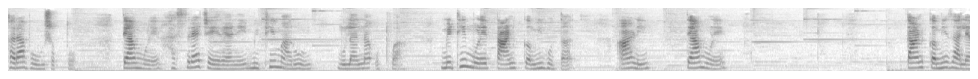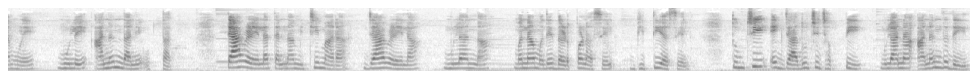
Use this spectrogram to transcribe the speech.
खराब होऊ शकतो. त्यामुळे हसऱ्या चेहऱ्याने मिठी मारून मुलांना उठवा. मिठीमुळे ताण कमी होतात आणि त्यामुळे ताण कमी झाल्यामुळे मुले आनंदाने उठतात. त्यावेळेला त्यांना मिठी मारा ज्या वेळेला मुलांना मनामध्ये दडपण असेल भीती असेल. तुमची एक जादूची झप्पी मुलांना आनंद देईल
